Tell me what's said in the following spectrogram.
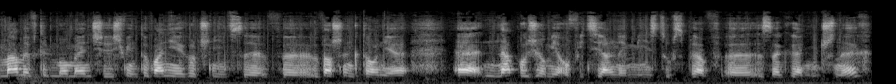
mamy w tym momencie świętowanie rocznicy w Waszyngtonie na poziomie oficjalnym ministrów spraw zagranicznych.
